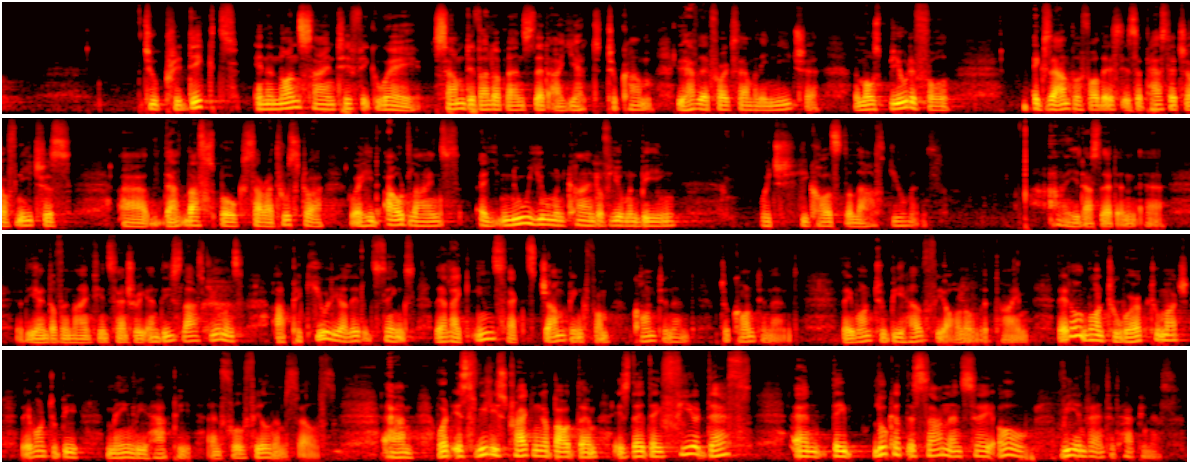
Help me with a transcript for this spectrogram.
to predict in a non scientific way some developments that are yet to come. You have that, for example, in Nietzsche. The most beautiful example for this is a passage of Nietzsche's uh, that Thus Spoke Zarathustra, where he outlines a new human kind of human being, which he calls the last humans. Uh, he does that in, uh, at the end of the 19th century. And these last humans are peculiar little things. They're like insects jumping from continent to continent. They want to be healthy all of the time. They don't want to work too much. They want to be mainly happy and fulfill themselves. Um, what is really striking about them is that they fear death and they look at the sun and say, Oh, we invented happiness.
